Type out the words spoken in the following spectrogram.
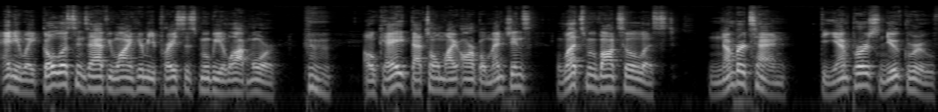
Anyway, go listen to that if you want to hear me praise this movie a lot more. okay, that's all my honorable mentions. Let's move on to the list. Number 10, The Emperor's New Groove.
